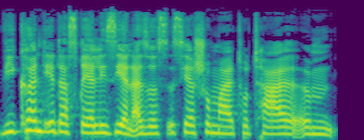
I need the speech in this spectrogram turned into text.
wie könnt ihr das realisieren? Also es ist ja schon mal total ähm,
